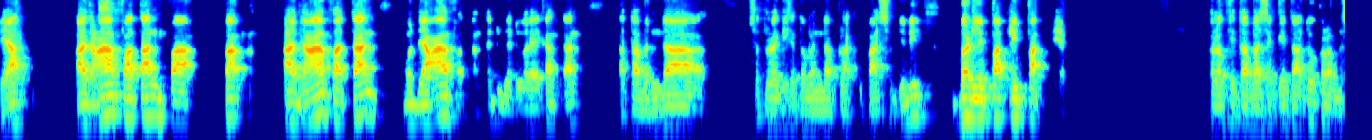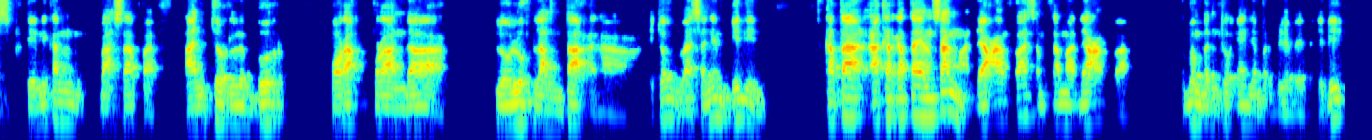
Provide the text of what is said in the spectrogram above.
Ya. Ad'afatan pak ad'afatan muda'afatan tadi juga diuraikan kan kata benda satu lagi kata benda pelaku pasif jadi berlipat-lipat ya. Kalau kita bahasa kita tuh kalau seperti ini kan bahasa apa? Hancur lebur porak poranda luluh lantak nah itu bahasanya begini. Kata akar kata yang sama da'afa sama-sama da'afa. Bentuknya yang berbeda-beda. Jadi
